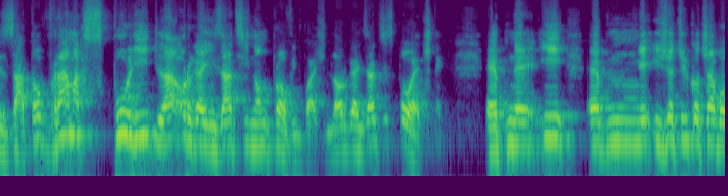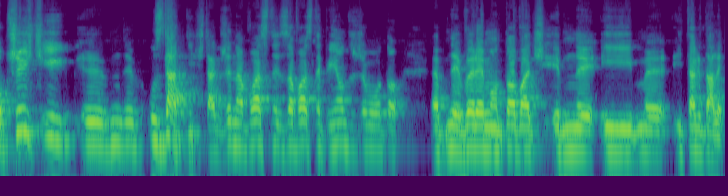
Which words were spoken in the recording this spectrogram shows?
za to w ramach spóli dla organizacji non-profit właśnie, dla organizacji społecznych. I, i że tylko trzeba było przyjść i uzdatnić, także na własne, za własne pieniądze, żeby było to wyremontować i, i tak dalej.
